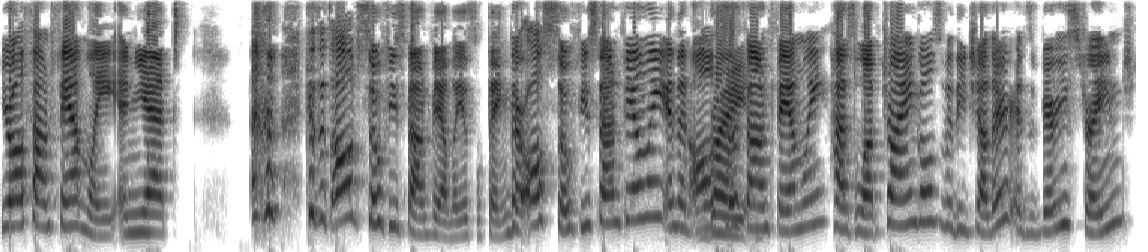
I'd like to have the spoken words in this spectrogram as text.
you're all found family, and yet. Because it's all of Sophie's found family is the thing. They're all Sophie's found family, and then all of Right. her found family has love triangles with each other. It's very strange,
